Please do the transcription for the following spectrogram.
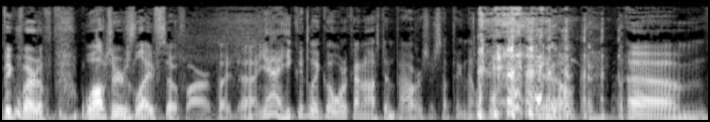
big part of Walter's life so far. But uh, yeah, he could like go work on Austin Powers or something. That would be, you know, um,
